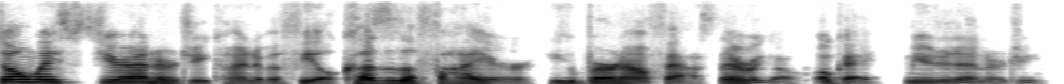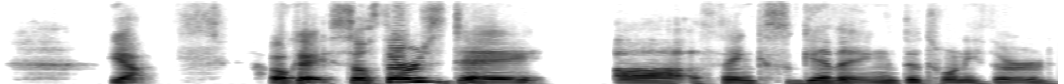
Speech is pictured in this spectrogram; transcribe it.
Don't waste your energy, kind of a feel. Because of the fire, you burn out fast. There we go. Okay, muted energy. Yeah. Okay, so Thursday, uh, Thanksgiving, the 23rd,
